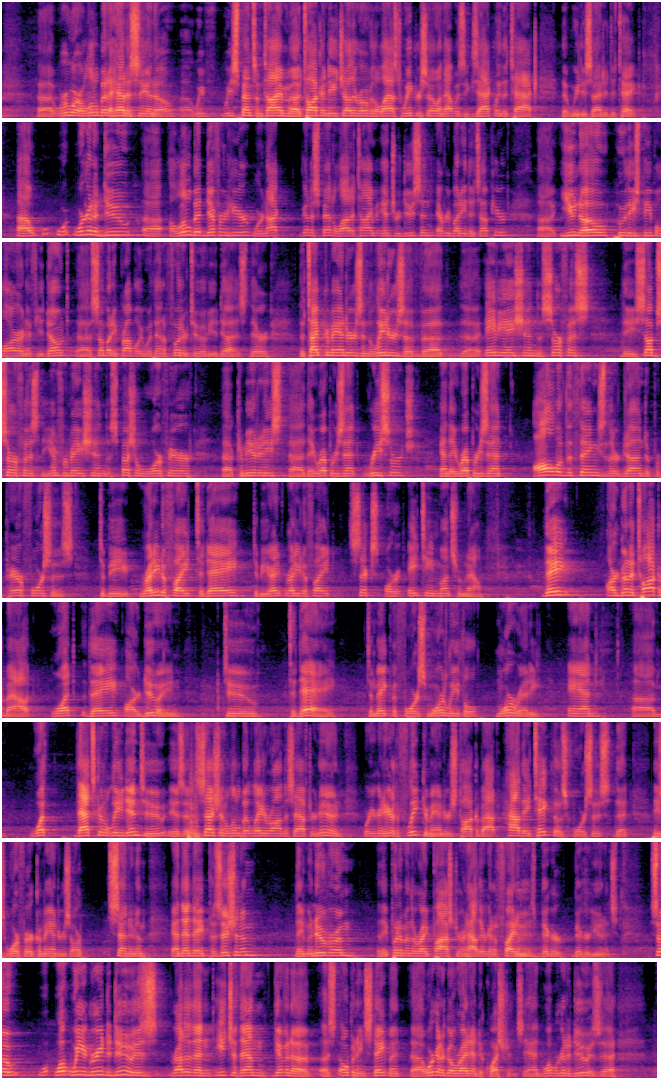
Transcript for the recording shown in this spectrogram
uh, we're, we're a little bit ahead of CNO. Uh, we've we spent some time uh, talking to each other over the last week or so, and that was exactly the tack that we decided to take. Uh, we're going to do uh, a little bit different here. We're not going to spend a lot of time introducing everybody that's up here. Uh, you know who these people are, and if you don't, somebody probably within a foot or two of you does. They're the type commanders and the leaders of the aviation, the surface, the subsurface, the information, the special warfare uh, communities. Uh, they represent research and they represent all of the things that are done to prepare forces to be ready to fight today, to be re- ready to fight six or 18 months from now. They are going to talk about what they are doing to today to make the force more lethal, more ready, and um, what that's going to lead into is a session a little bit later on this afternoon where you're going to hear the fleet commanders talk about how they take those forces that these warfare commanders are sending them, and then they position them, they maneuver them, they put them in the right posture, and how they're going to fight them as bigger, bigger units. So wh- what we agreed to do is, rather than each of them giving a, opening statement, uh, we're going to go right into questions. And what we're going to do is uh,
